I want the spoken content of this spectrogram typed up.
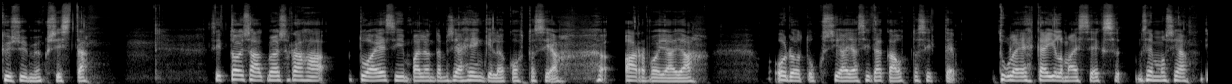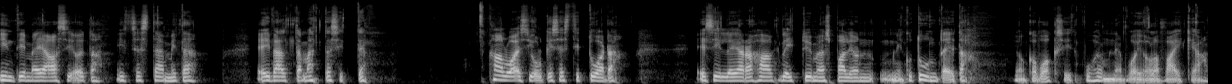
kysymyksistä. Sitten toisaalta myös raha tuo esiin paljon tämmöisiä henkilökohtaisia arvoja ja odotuksia ja sitä kautta sitten tulee ehkä ilmaiseksi semmoisia intiimejä asioita itsestään, mitä ei välttämättä sitten haluaisi julkisesti tuoda esille. Ja rahaan liittyy myös paljon niin tunteita, jonka vuoksi puhuminen voi olla vaikeaa.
